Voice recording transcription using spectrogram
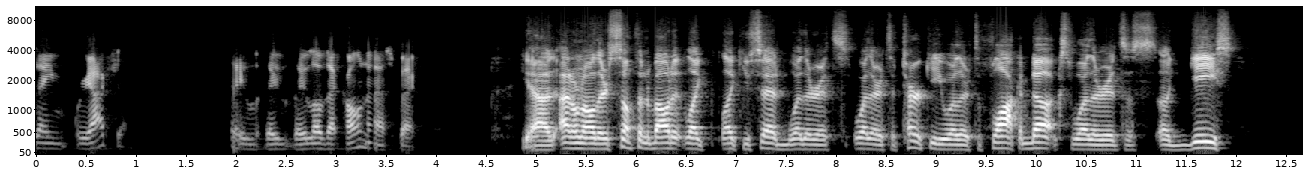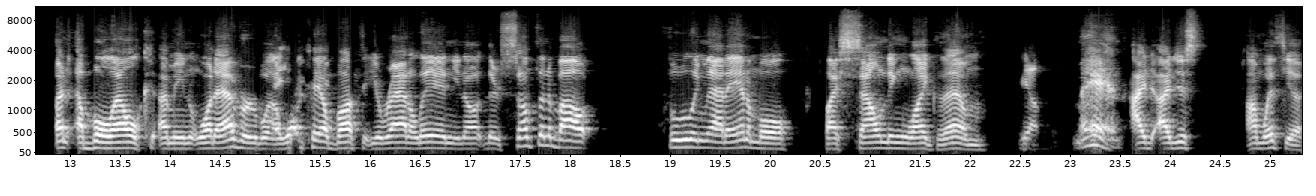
same reaction. They they they love that calling aspect. Yeah, I don't know. There's something about it, like like you said, whether it's whether it's a turkey, whether it's a flock of ducks, whether it's a, a geese, an, a bull elk. I mean, whatever, a whitetail buck that you rattle in. You know, there's something about fooling that animal by sounding like them. Yeah, man, I I just I'm with you.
